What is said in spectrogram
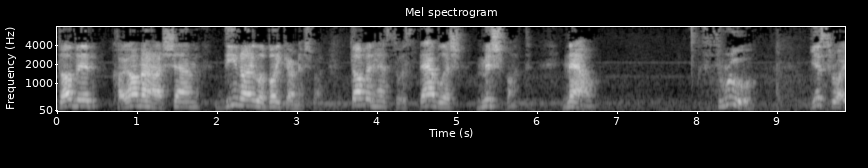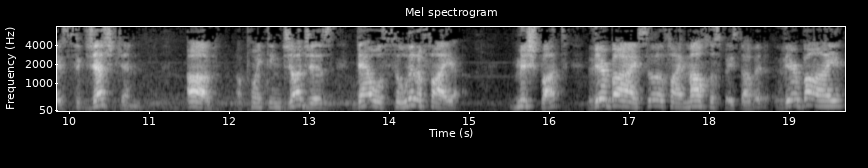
David, Kayamer Hashem, Dinoi Lavoikar Mishpat. David has to establish Mishpat. Now, through Yisro's suggestion of appointing judges, that will solidify Mishpat, thereby solidify Malchus Beis David, thereby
